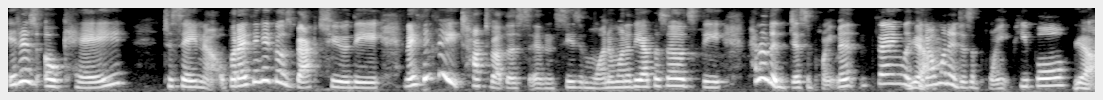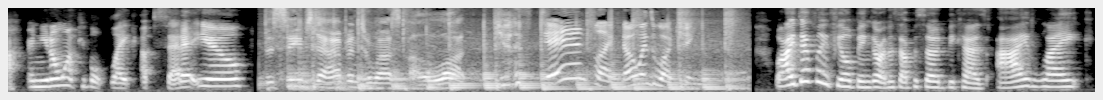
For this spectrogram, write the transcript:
it is okay to say no. But I think it goes back to the, and I think they talked about this in season one in one of the episodes, the kind of the disappointment thing. Like Yeah. you don't want to disappoint people Yeah. and you don't want people like upset at you. This seems to happen to us a lot. Just dance like no one's watching. Well, I definitely feel bingo in this episode because I like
